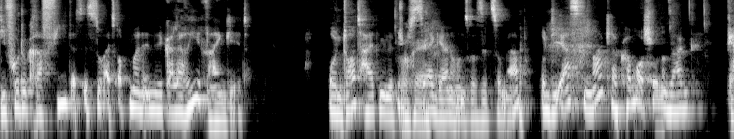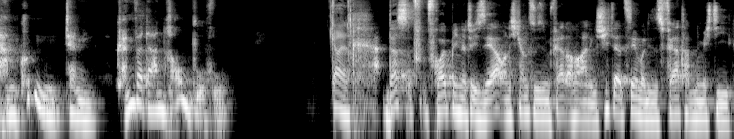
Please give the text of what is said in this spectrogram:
Die Fotografie, das ist so, als ob man in eine Galerie reingeht. Und dort halten wir natürlich okay. sehr gerne unsere Sitzung ab. Und die ersten Makler kommen auch schon und sagen, wir haben einen Kundentermin. Können wir da einen Raum buchen? Geil. Das freut mich natürlich sehr und ich kann zu diesem Pferd auch noch eine Geschichte erzählen, weil dieses Pferd hat nämlich die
